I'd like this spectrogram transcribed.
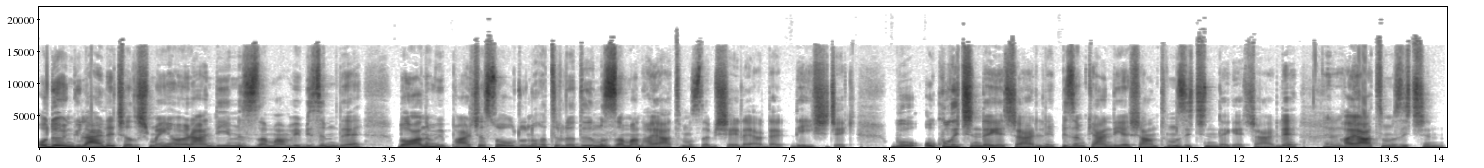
O döngülerle çalışmayı öğrendiğimiz zaman ve bizim de doğanın bir parçası olduğunu hatırladığımız zaman hayatımızda bir şeyler de değişecek. Bu okul için de geçerli, bizim kendi yaşantımız için de geçerli. Evet. Hayatımız için,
